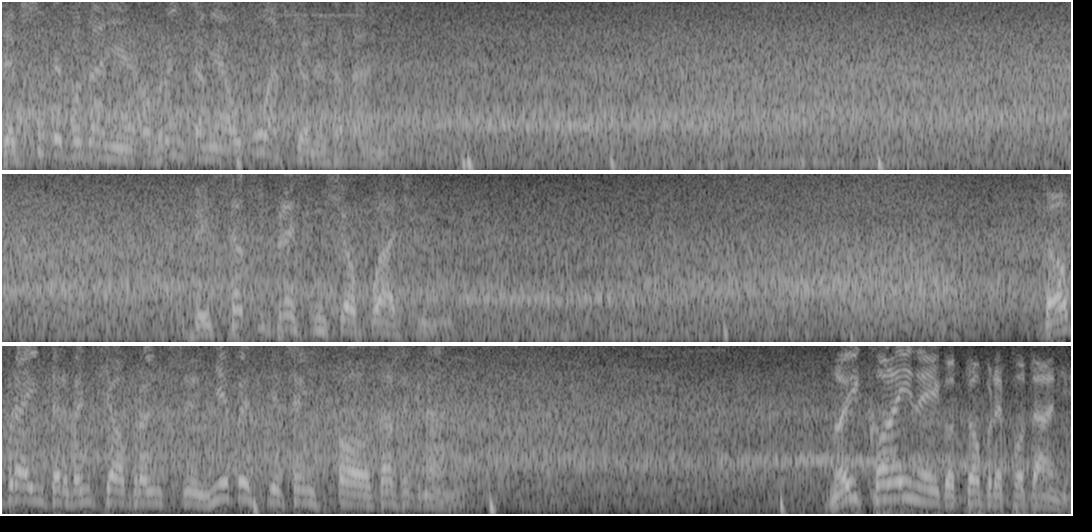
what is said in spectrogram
Zepsute podanie obrońca miał ułatwione zadanie. Wysoki pressing się opłacił. Dobra interwencja obrońcy, niebezpieczeństwo zażegnane. No i kolejne jego dobre podanie.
